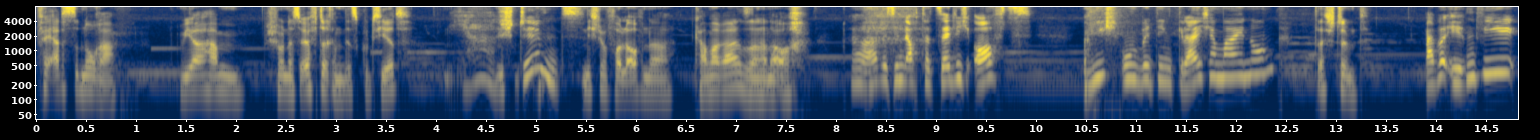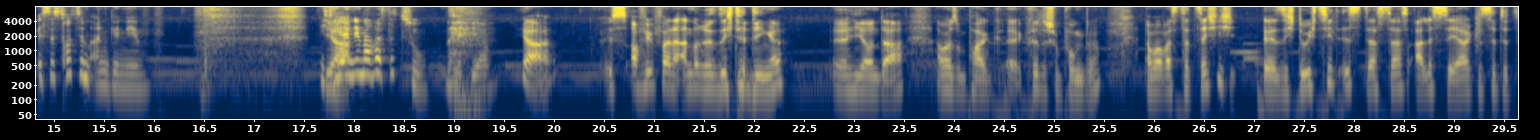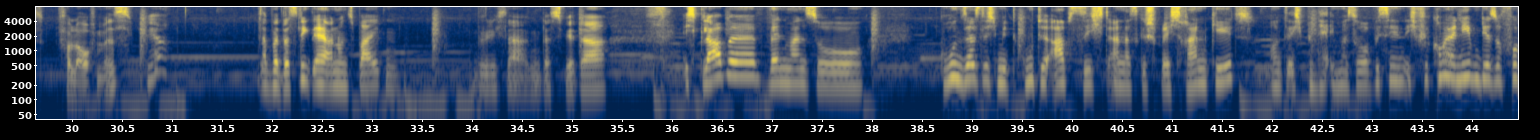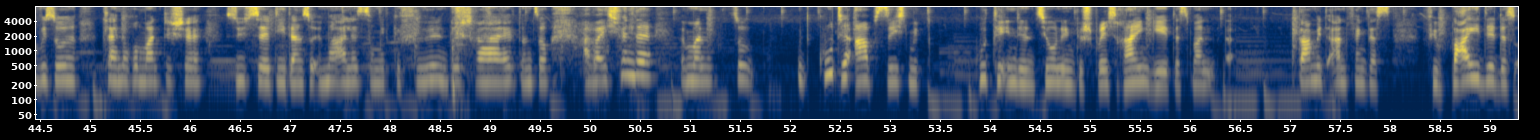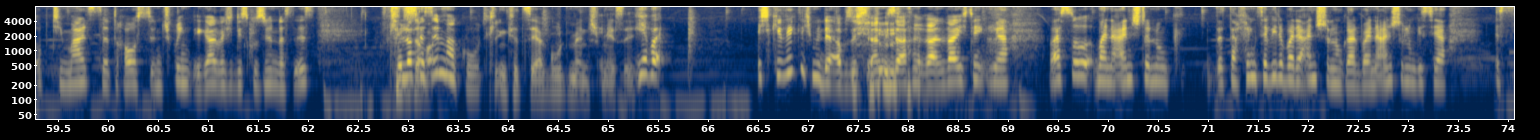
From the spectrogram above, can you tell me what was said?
verehrteste Nora, wir haben schon des Öfteren diskutiert. Ja, nicht, stimmt. Nicht nur vor laufender Kamera, sondern auch. Ja, wir sind auch tatsächlich oft nicht unbedingt gleicher Meinung. Das stimmt. Aber irgendwie ist es trotzdem angenehm. Ich ja. lerne immer was dazu mit dir. Ja, ist auf jeden Fall eine andere Sicht der Dinge äh, hier und da, aber so ein paar äh, kritische Punkte. Aber was tatsächlich äh, sich durchzieht, ist, dass das alles sehr gesittet verlaufen ist. Ja. Aber das liegt eher an uns beiden, würde ich sagen, dass wir da. Ich glaube, wenn man so grundsätzlich mit guter Absicht an das Gespräch rangeht. Und ich bin ja immer so ein bisschen, ich komme ja neben dir so vor wie so eine kleine romantische Süße, die dann so immer alles so mit Gefühlen beschreibt und so. Aber ich finde, wenn man so mit guter Absicht, mit guter Intention in Gespräch reingeht, dass man äh, damit anfängt, dass für beide das Optimalste daraus entspringt, egal welche Diskussion das ist, Klingt das immer gut. Klingt jetzt sehr gut menschmäßig. Ja, aber ich gehe wirklich mit der Absicht an die Sachen ran, weil ich denke mir, weißt du, meine Einstellung, da, da fängt es ja wieder bei der Einstellung an. Meine Einstellung ist ja, es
